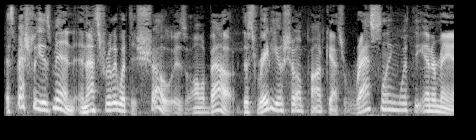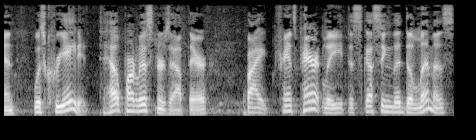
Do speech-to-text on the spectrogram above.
especially as men. And that's really what this show is all about. This radio show and podcast, Wrestling with the Inner Man, was created to help our listeners out there by transparently discussing the dilemmas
